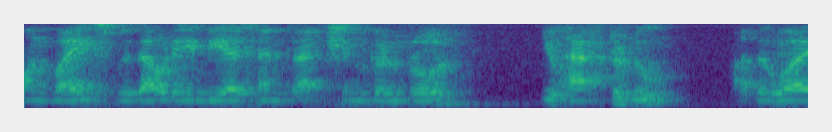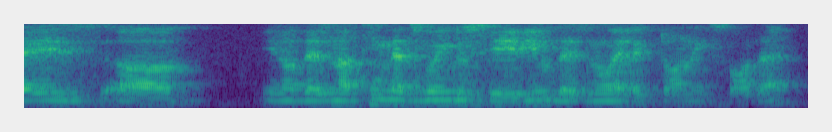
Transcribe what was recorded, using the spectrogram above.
on bikes without ABS and traction control you have to do. Otherwise, uh, you know, there's nothing that's going to save you. There's no electronics for that.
